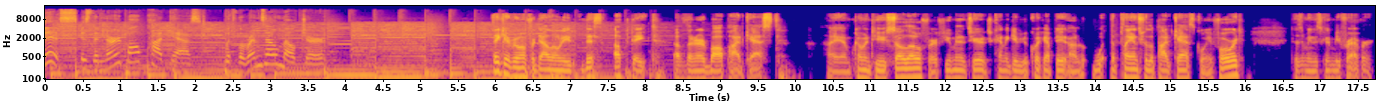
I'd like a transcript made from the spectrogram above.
This is the Nerdball Podcast with Lorenzo Melcher. Thank you, everyone, for downloading this update of the Nerdball Podcast. I am coming to you solo for a few minutes here to kind of give you a quick update on what the plans for the podcast going forward. Doesn't mean it's going to be forever.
